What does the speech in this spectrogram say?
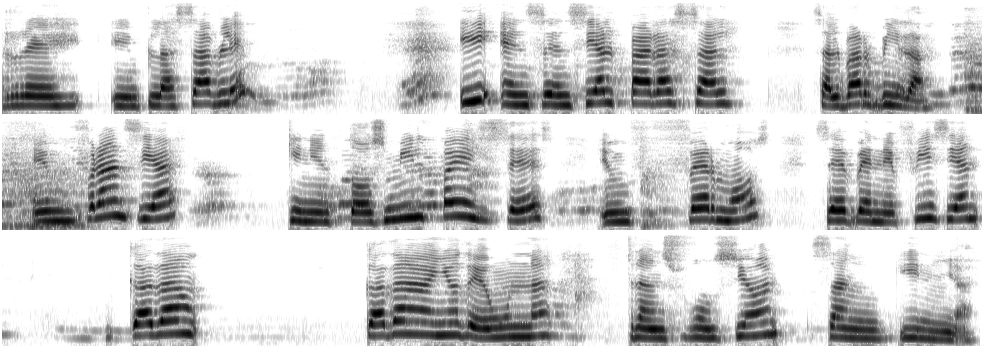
reemplazable y esencial para salvar vida. En Francia, 500.000 países enfermos se benefician cada, cada año de una transfusión sanguínea.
